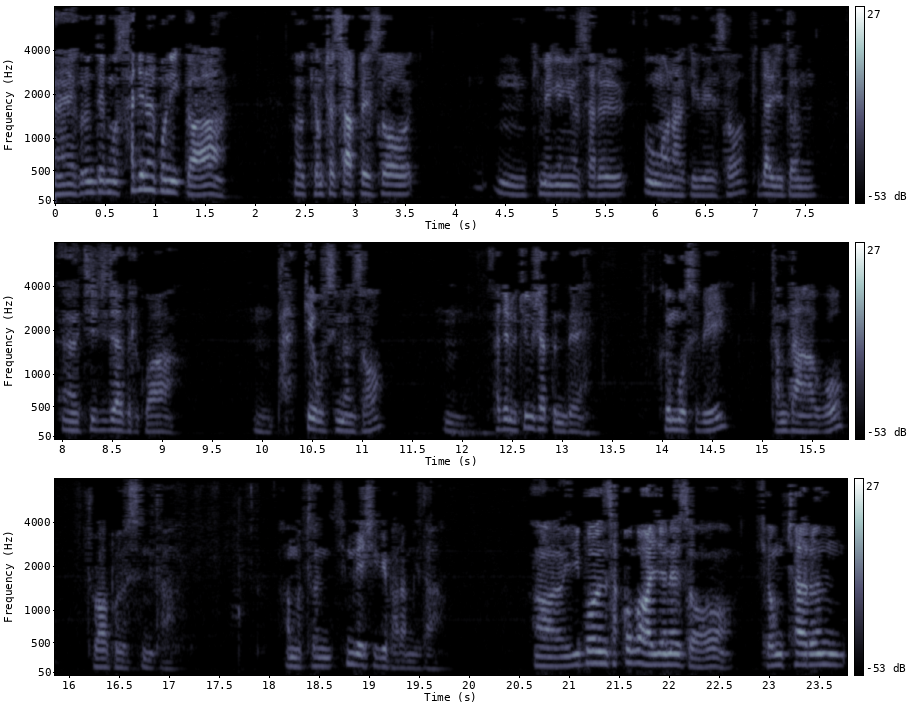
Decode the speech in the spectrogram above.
예, 그런데 뭐 사진을 보니까 어, 경찰서 앞에서 음, 김혜경 여사를 응원하기 위해서 기다리던 어, 지지자들과 음, 밝게 웃으면서 음, 사진을 찍으셨던데 그 모습이 당당하고 좋아 보였습니다. 아무튼 힘내시기 바랍니다. 어, 이번 사건과 관련해서 경찰은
